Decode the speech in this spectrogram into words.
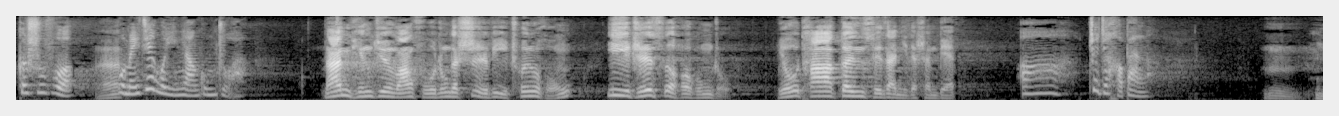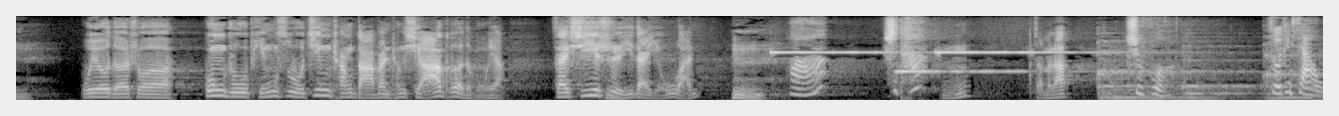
可叔父，我没见过银阳公主啊。南平郡王府中的侍婢春红一直伺候公主，由她跟随在你的身边。哦，这就好办了。嗯嗯，吴由德说，公主平素经常打扮成侠客的模样，在西市一带游玩。嗯啊，是他。嗯，怎么了？叔父，昨天下午，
